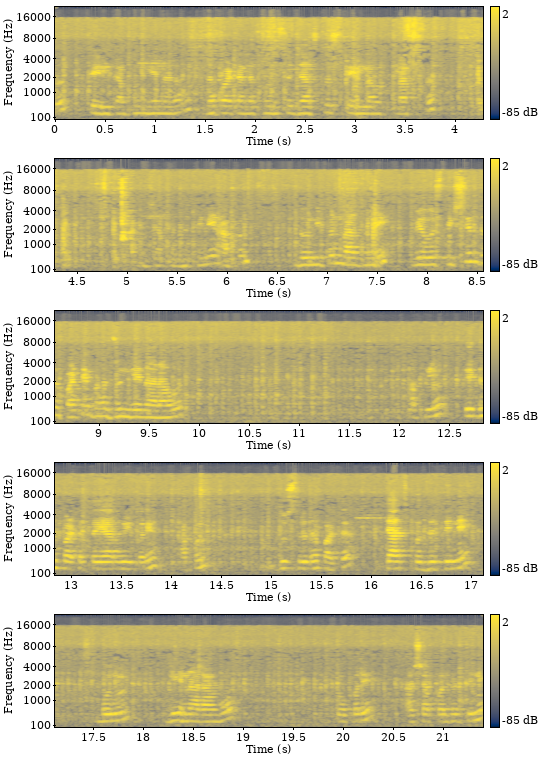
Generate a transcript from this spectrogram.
थोडंसं तेल टाकून घेणार आहोत. धपाट्याला थोडंसं जास्तच तेल लावत लागतं. अशा पद्धतीने आपण दोन्ही पण बाजूने व्यवस्थितशीर धपाटे भाजून घेणार आहोत. आपलं ते धपाटं तयार होईपर्यंत आपण दुसरं धपाटं त्याच पद्धतीने बनवून घेणार आहोत. तोपर्यंत अशा पद्धतीने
